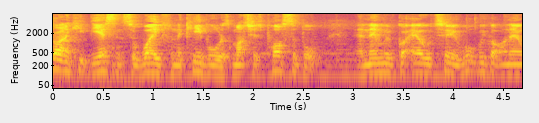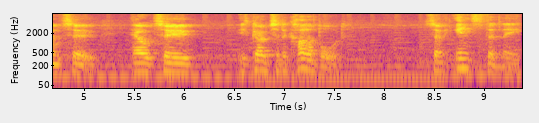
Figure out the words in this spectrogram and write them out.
trying to keep the essence away from the keyboard as much as possible. And then we've got L2. What we got on L2? L2 is go to the color board. So instantly,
